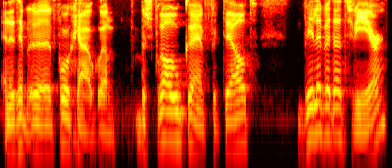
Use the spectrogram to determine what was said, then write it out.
En dat hebben we vorig jaar ook wel besproken en verteld. Willen we dat weer?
